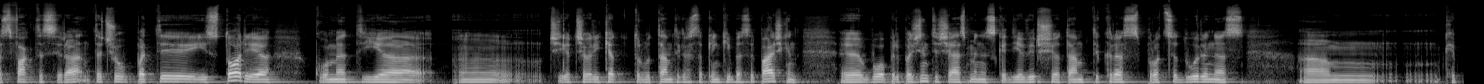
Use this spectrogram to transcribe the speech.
tas faktas yra, tačiau pati istorija, kuomet jie čia ir čia reikėtų turbūt tam tikras aplinkybės ir paaiškinti, e, buvo pripažinti šie asmenys, kad jie viršijo tam tikras procedūrinės um, kaip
